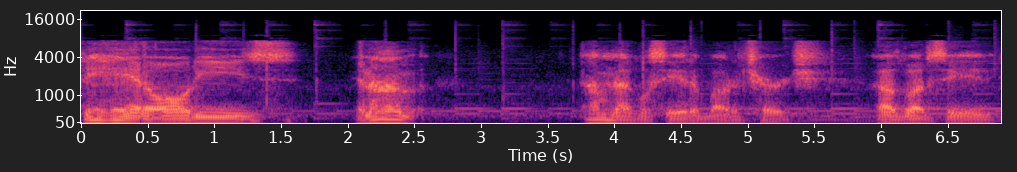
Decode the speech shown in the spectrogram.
they had all these, and I'm, I'm not gonna say it about a church. I was about to say it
